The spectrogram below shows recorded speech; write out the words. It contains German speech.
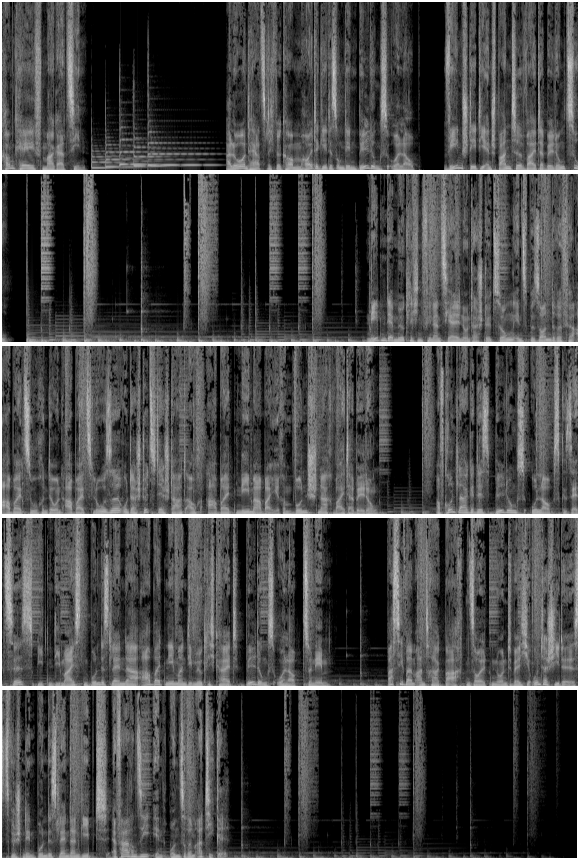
Comcave Magazin. Hallo und herzlich willkommen. Heute geht es um den Bildungsurlaub. Wem steht die entspannte Weiterbildung zu? Neben der möglichen finanziellen Unterstützung, insbesondere für Arbeitssuchende und Arbeitslose, unterstützt der Staat auch Arbeitnehmer bei ihrem Wunsch nach Weiterbildung. Auf Grundlage des Bildungsurlaubsgesetzes bieten die meisten Bundesländer Arbeitnehmern die Möglichkeit, Bildungsurlaub zu nehmen. Was Sie beim Antrag beachten sollten und welche Unterschiede es zwischen den Bundesländern gibt, erfahren Sie in unserem Artikel.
